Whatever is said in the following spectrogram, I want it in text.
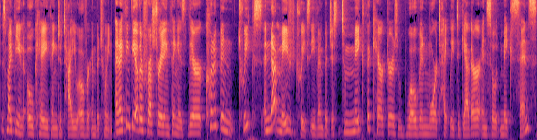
this might be an okay thing to tie you over in between. And I think the other frustrating thing is there could have been tweaks, and not major tweaks even, but just to make the characters woven more tightly together and so it makes sense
